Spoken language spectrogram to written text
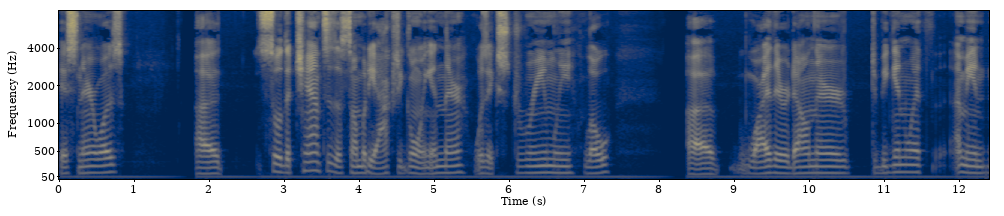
his snare was. Uh, so the chances of somebody actually going in there was extremely low. Uh, why they were down there to begin with, I mean,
